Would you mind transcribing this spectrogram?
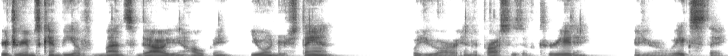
your dreams can be of immense value in helping you understand what you are in the process of creating in your awake state.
